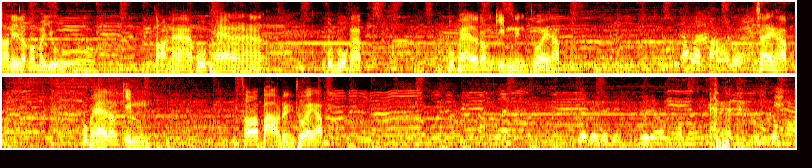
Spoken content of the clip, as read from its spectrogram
ตอนนี้เราก็มาอยู่ต่อหน้าผู้แพ้แล้วนะฮะคุณบุ๊คครับ ผู้แพ้จะต้องกินหนึ่งถ้วยครับต้องเปล่าๆด้วยใช่ครับ ผู้แพ้ต้องกินซอสเปล่าหนึ่งถ้วยครับ เดี๋ยวเดี๋ยวเดี๋ยวเดี๋ยวเดี๋ยวพอไหมนี่ก็พอ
